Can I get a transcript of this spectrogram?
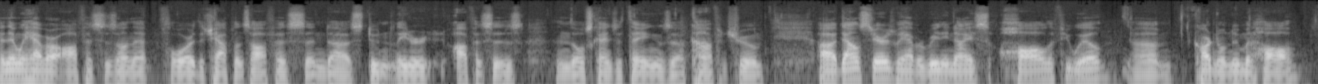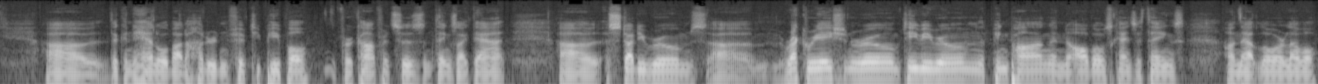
And then we have our offices on that floor, the chaplain's office and uh, student leader offices and those kinds of things, a conference room. Uh, downstairs, we have a really nice hall, if you will, um, Cardinal Newman Hall, uh, that can handle about 150 people for conferences and things like that. Uh, study rooms, um, recreation room, TV room, the ping pong, and all those kinds of things on that lower level.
